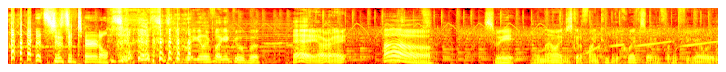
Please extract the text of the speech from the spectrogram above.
that's just a turtle. It's just a regular fucking Koopa. Hey, all right. Oh, sweet. Well, now I just gotta find Koopa the Quick so I can fucking figure out where the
